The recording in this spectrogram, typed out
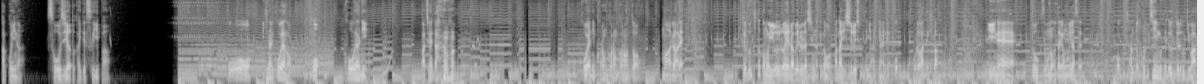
かっこいいな。掃除屋と書いてスイーパー。おお、いきなり荒野の。お荒野に。間違えた。荒野にコロンコロンコロンと回るあれ。で武器とかもいろいろ選べるらしいんだけどまだ1種類しか手に入ってないんで。おこれは敵か？いいね。洞窟物語思い出す。おちゃんとこっちに向けて撃ってる時は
